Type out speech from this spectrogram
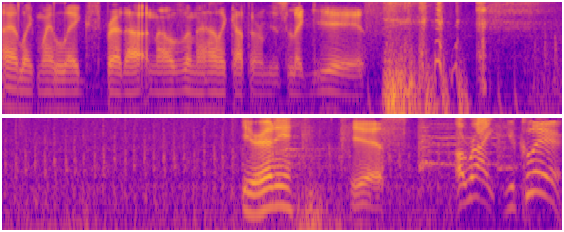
I had like my legs spread out and I was in a helicopter. I'm just like, yes. you ready? yes. All right, you're clear.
